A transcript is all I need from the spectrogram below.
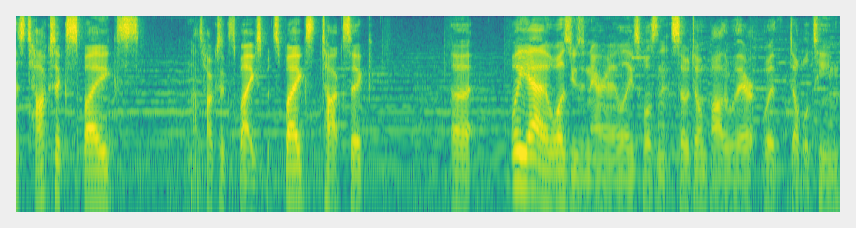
Has Toxic Spikes. Not Toxic Spikes, but Spikes, Toxic. Uh, well, yeah, it was using Aerial Ace, wasn't it? So don't bother with, air with double team.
